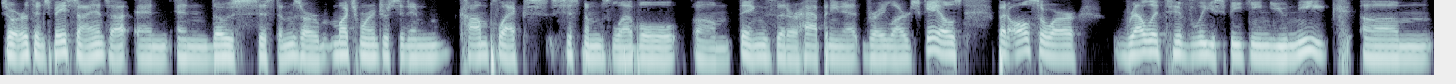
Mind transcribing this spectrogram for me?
so earth and space science uh, and and those systems are much more interested in complex systems level um, things that are happening at very large scales but also are relatively speaking unique um,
